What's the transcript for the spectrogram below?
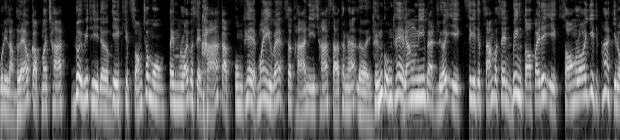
บุรีรัมย์แล้วกลับมาชาร์จด้วยวิธีเดิมอีก 12 ชั่วโมงเต็ม 100%ขากลับกรุงเทพไม่แวะสถานีชาร์จสาธารณะเลย ถึงกรุงเทพยังมีแบตเหลืออีก 43%วิ่งต่อไปได้อีก 225 กิโล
